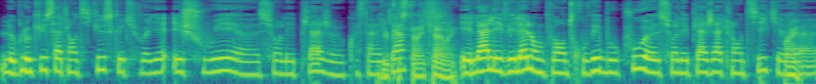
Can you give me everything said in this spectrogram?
le Glaucus atlanticus que tu voyais échouer euh, sur les plages au Costa Rica. Et là, les vélèles, on peut en trouver beaucoup euh, sur les plages atlantiques euh,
